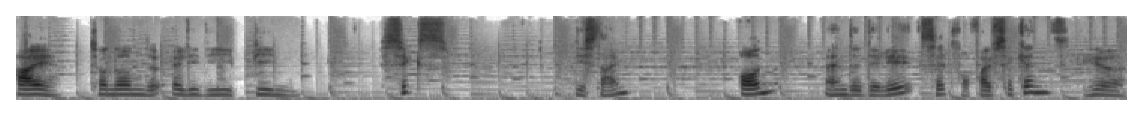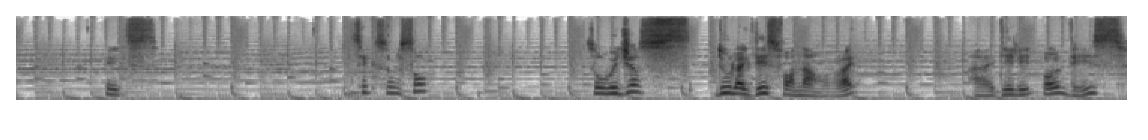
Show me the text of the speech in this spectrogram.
I turn on the LED pin 6 this time. On and the delay set for 5 seconds. Here it's 6 or so so we just do like this for now, right? I delete all this.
